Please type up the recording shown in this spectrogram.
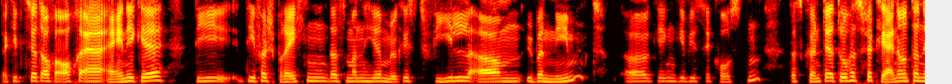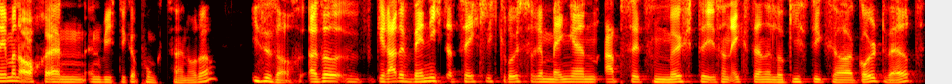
da gibt's ja doch auch äh, einige, die, die versprechen, dass man hier möglichst viel ähm, übernimmt äh, gegen gewisse Kosten. Das könnte ja durchaus für kleine Unternehmen auch ein, ein wichtiger Punkt sein, oder? Ist es auch. Also gerade wenn ich tatsächlich größere Mengen absetzen möchte, ist ein externer Logistiker Gold wert.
